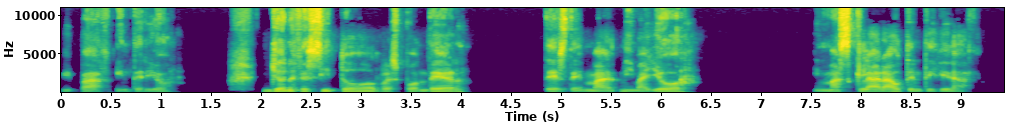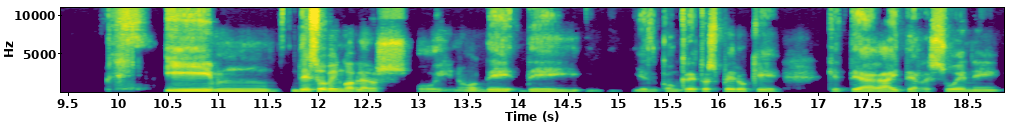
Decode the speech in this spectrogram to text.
mi paz interior, yo necesito responder desde mi mayor y más clara autenticidad. Y mm, de eso vengo a hablaros hoy, ¿no? De, de, y en concreto espero que, que te haga y te resuene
